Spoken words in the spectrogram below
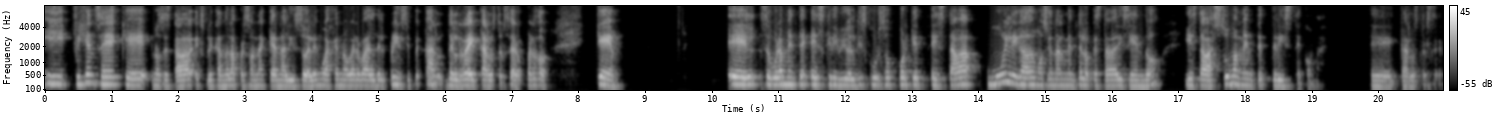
Y fíjense que nos estaba explicando la persona que analizó el lenguaje no verbal del príncipe Carlos, del rey Carlos III, perdón, que él seguramente escribió el discurso porque estaba muy ligado emocionalmente a lo que estaba diciendo y estaba sumamente triste, como eh, Carlos III.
